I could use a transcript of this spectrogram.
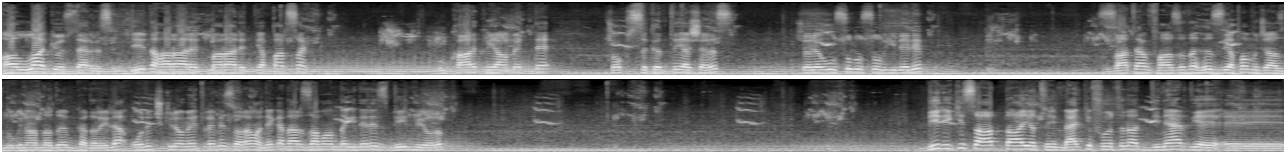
Allah göstermesin. Bir de hararet mararet yaparsak bu kar kıyamette çok sıkıntı yaşarız. Şöyle usul usul gidelim. Zaten fazla da hız yapamayacağız bugün anladığım kadarıyla. 13 kilometremiz var ama ne kadar zamanda gideriz bilmiyorum. 1-2 saat daha yatayım. Belki fırtına diner diye eee,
